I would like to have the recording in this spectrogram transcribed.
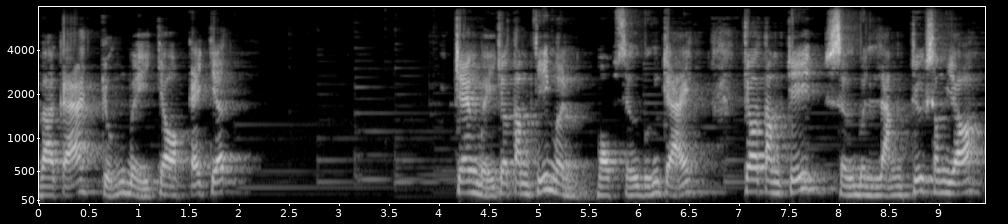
và cả chuẩn bị cho cái chết trang bị cho tâm trí mình một sự vững chãi, cho tâm trí sự bình lặng trước sóng gió.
